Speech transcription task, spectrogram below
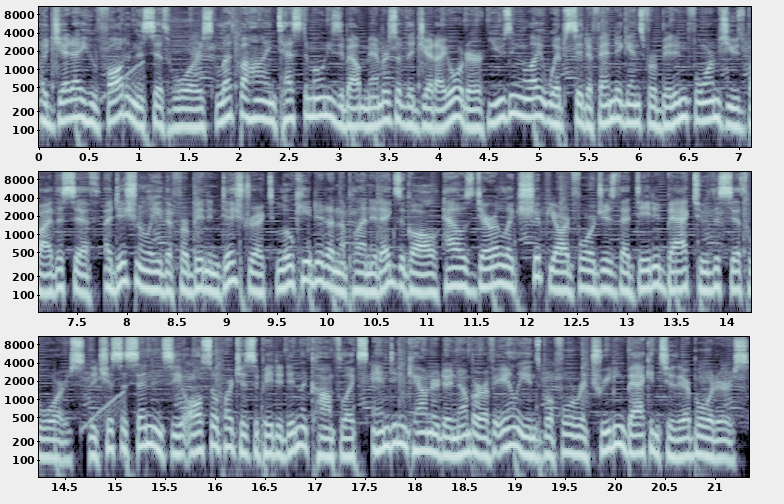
a Jedi who fought in the Sith Wars, left behind testimonies about members of the Jedi Order using light whips to defend against forbidden forms used by the Sith. Additionally, the Forbidden District, located on the planet Exegol, housed derelict shipyard forges that dated back to the Sith Wars. The Chiss Ascendancy also participated in the conflicts and encountered a number of aliens before retreating back into their borders.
